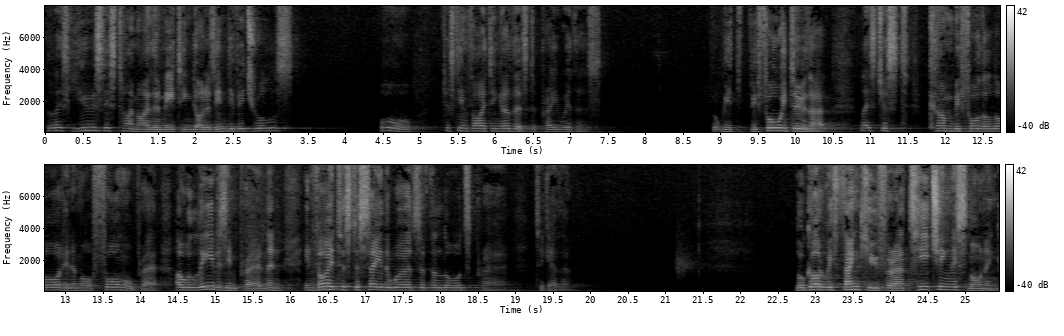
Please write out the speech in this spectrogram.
But let's use this time either meeting God as individuals or just inviting others to pray with us. But we, before we do that, let's just come before the Lord in a more formal prayer. I will lead us in prayer and then invite us to say the words of the Lord's Prayer together. Lord God, we thank you for our teaching this morning.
